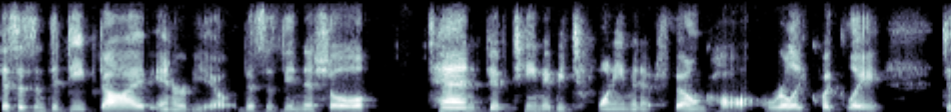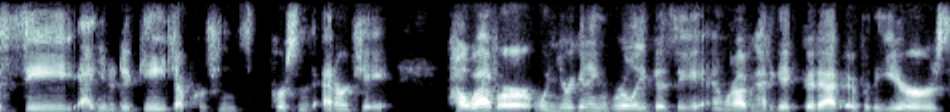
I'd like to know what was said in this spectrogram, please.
This isn't the deep dive interview. This is the initial 10, 15, maybe 20 minute phone call really quickly to see, uh, you know, to gauge that person's person's energy. However, when you're getting really busy and what I've had to get good at over the years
